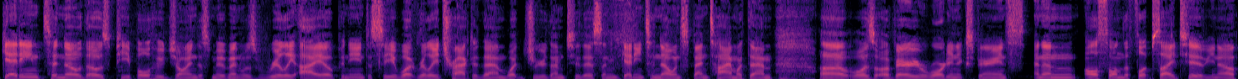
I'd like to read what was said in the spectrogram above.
getting to know those people who joined this movement was really eye opening to see what really attracted them, what drew them to this, and getting to know and spend time with them uh, was a very rewarding experience. And then also on the flip side, too, you know,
